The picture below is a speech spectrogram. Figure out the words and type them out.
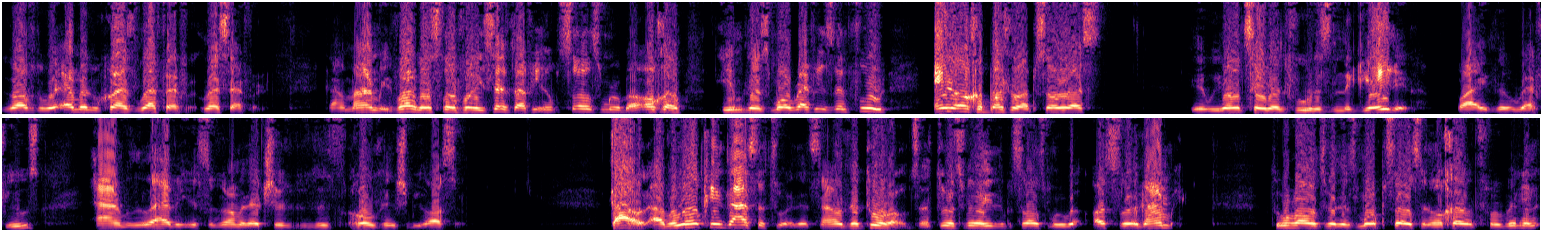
Love the emet requires less effort. Less effort. What he says. Even there's more refuse than food. We don't say that food is negated by the refuse, and with the heavy isagama, that should this whole thing should be awesome. That's now the two roads. The two is really the psolas muruba asur gamri. Two roads where there's more psolas and ochel, it's forbidden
